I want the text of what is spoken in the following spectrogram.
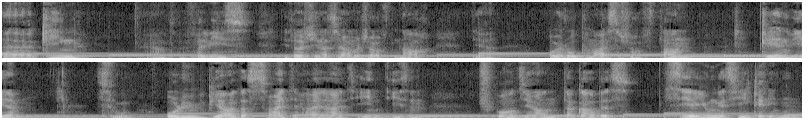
äh, ging, äh, verließ die deutsche Nationalmannschaft nach der Europameisterschaft. Dann gehen wir zu Olympia, das zweite Highlight in diesem Sportjahr. Da gab es sehr junge Siegerinnen,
